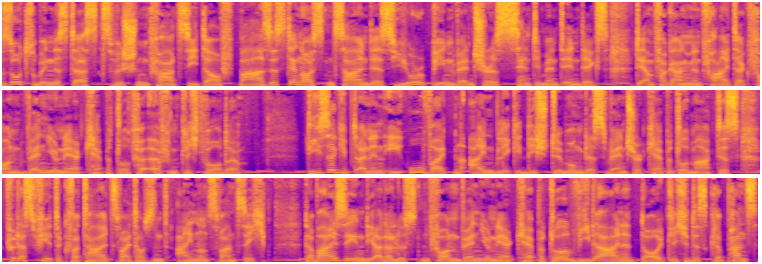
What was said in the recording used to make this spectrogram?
So zumindest das Zwischenfazit auf Basis der neuesten Zahlen des European Ventures Sentiment Index, der am vergangenen Freitag von Venunaire Capital veröffentlicht wurde. Dieser gibt einen EU-weiten Einblick in die Stimmung des Venture Capital Marktes für das vierte Quartal 2021. Dabei sehen die Analysten von Venunaire Capital wieder eine deutliche Diskrepanz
